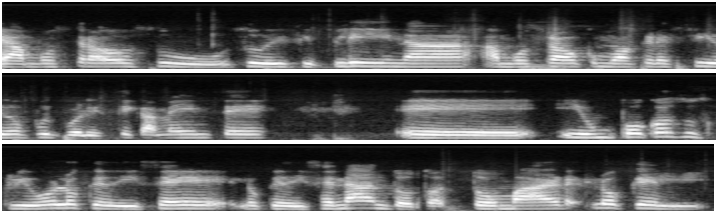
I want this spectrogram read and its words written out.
ha mostrado su, su disciplina, ha mostrado cómo ha crecido futbolísticamente. Eh, y un poco suscribo lo que dice, lo que dice Nando, tomar lo que, el,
